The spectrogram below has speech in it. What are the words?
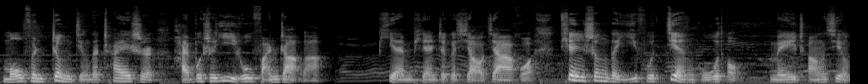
谋份正经的差事，还不是易如反掌啊？偏偏这个小家伙天生的一副贱骨头，没长性，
